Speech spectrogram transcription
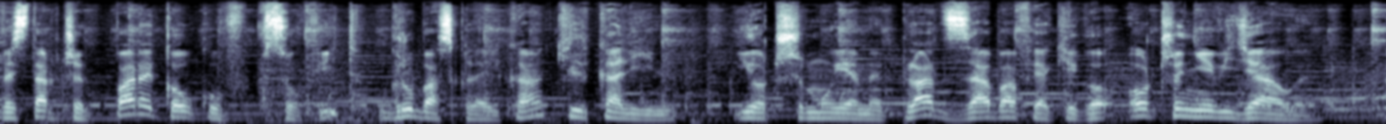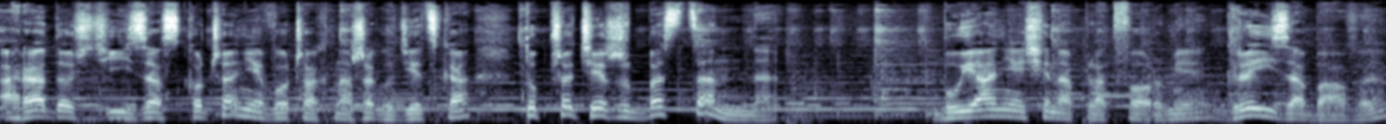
Wystarczy parę kołków w sufit, gruba sklejka, kilka lin i otrzymujemy plac zabaw, jakiego oczy nie widziały. A radość i zaskoczenie w oczach naszego dziecka to przecież bezcenne. Bujanie się na platformie, gry i zabawy,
